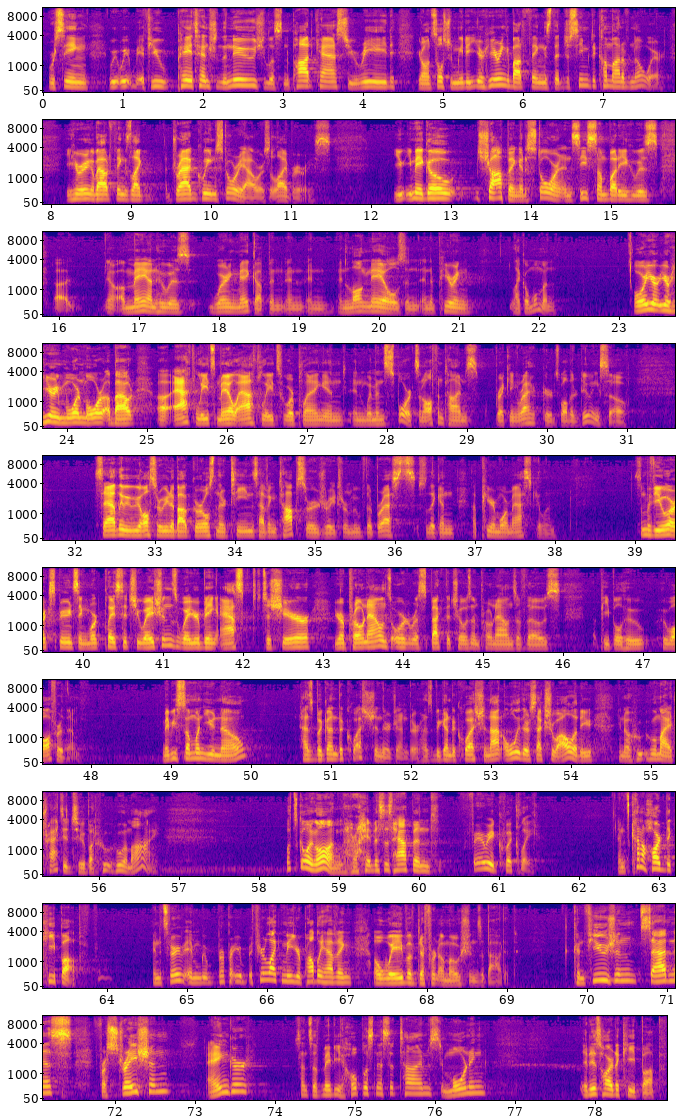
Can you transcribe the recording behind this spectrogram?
We're seeing, we, we, if you pay attention to the news, you listen to podcasts, you read, you're on social media, you're hearing about things that just seem to come out of nowhere. You're hearing about things like drag queen story hours at libraries. You, you may go shopping at a store and see somebody who is, uh, you know, a man who is wearing makeup and, and, and, and long nails and, and appearing like a woman. Or you're, you're hearing more and more about uh, athletes, male athletes, who are playing in, in women's sports and oftentimes breaking records while they're doing so. Sadly, we also read about girls in their teens having top surgery to remove their breasts so they can appear more masculine. Some of you are experiencing workplace situations where you're being asked to share your pronouns or to respect the chosen pronouns of those people who, who offer them. Maybe someone you know has begun to question their gender, has begun to question not only their sexuality, you know, who, who am I attracted to, but who, who am I? What's going on, right? This has happened very quickly. And it's kind of hard to keep up. And it's very, and if you're like me, you're probably having a wave of different emotions about it confusion, sadness, frustration, anger, sense of maybe hopelessness at times, mourning. It is hard to keep up.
